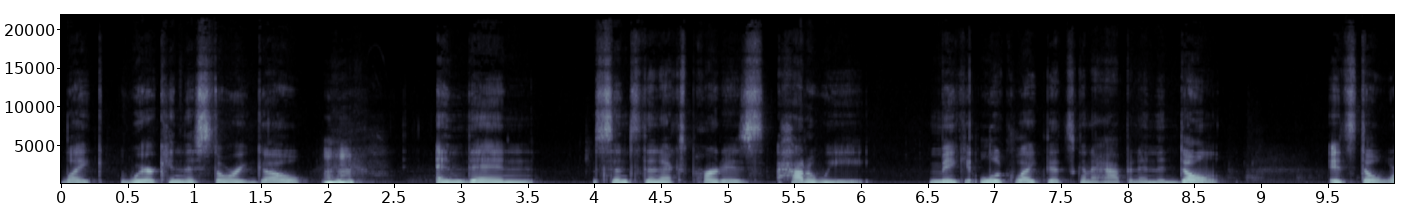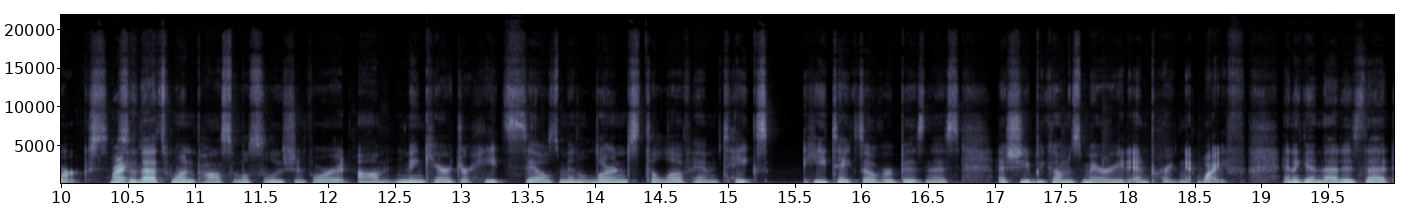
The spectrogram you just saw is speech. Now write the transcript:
like, where can this story go? And then, since the next part is how do we make it look like that's going to happen and then don't, it still works. Right. So that's one possible solution for it. Um, main character hates salesman, learns to love him, takes he takes over business as she becomes married and pregnant wife. And again, that is that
